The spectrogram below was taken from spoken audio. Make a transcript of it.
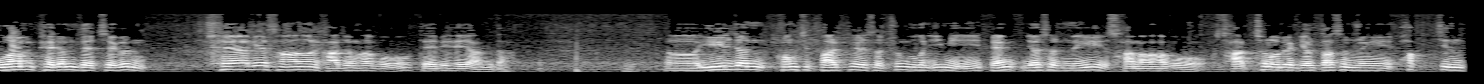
우한 폐렴 대책은 최악의 상황을 가정하고 대비해야 합니다. 어, 2일 전 공식 발표에서 중국은 이미 106명이 사망하고 4,515명이 확진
